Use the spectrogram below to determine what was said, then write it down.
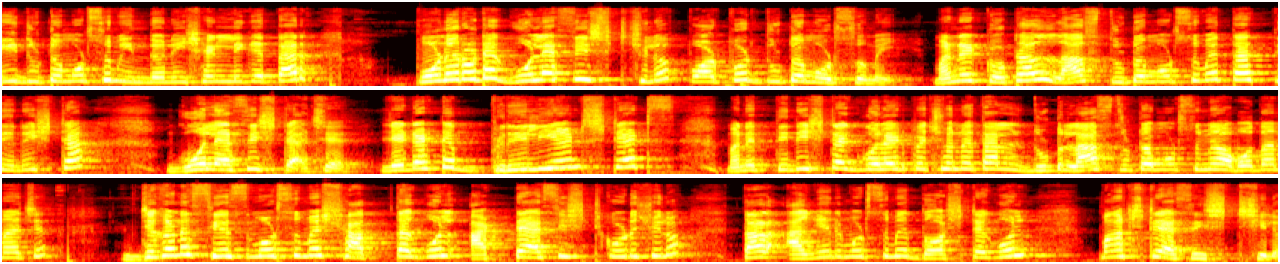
এই দুটো মরশুম ইন্দোনেশিয়ান লিগে তার পনেরোটা গোল অ্যাসিস্ট ছিল, পরপর দুটো মরশুমেই মানে টোটাল লাস্ট দুটো মরশুমে তার তিরিশটা গোল অ্যাসিস্ট আছে। যেটা একটা ব্রিলিয়ান্ট স্ট্যাটস মানে তিরিশটা গোলের পেছনে তার দুটো লাস্ট দুটো মরশুমে অবদান আছে। যেখানে শেষ মরশুমে সাতটা গোল, আটটা অ্যাসিস্ট করেছিল, তার আগের মরশুমে দশটা গোল, পাঁচটা অ্যাসিস্ট ছিল।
